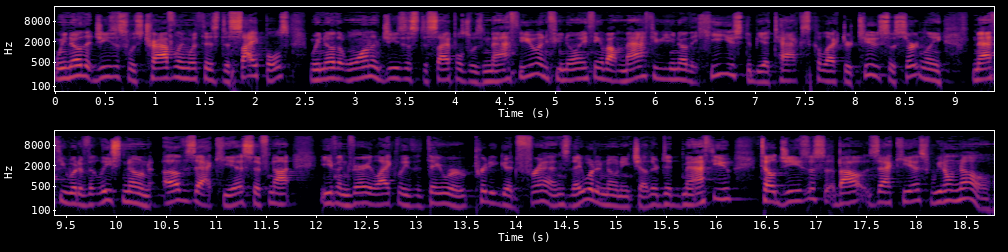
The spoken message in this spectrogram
We know that Jesus was traveling with his disciples. We know that one of Jesus' disciples was Matthew. And if you know anything about Matthew, you know that he used to be a tax collector too. So certainly Matthew would have at least least known of Zacchaeus, if not even very likely that they were pretty good friends. They would have known each other. Did Matthew tell Jesus about Zacchaeus? We don't know.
